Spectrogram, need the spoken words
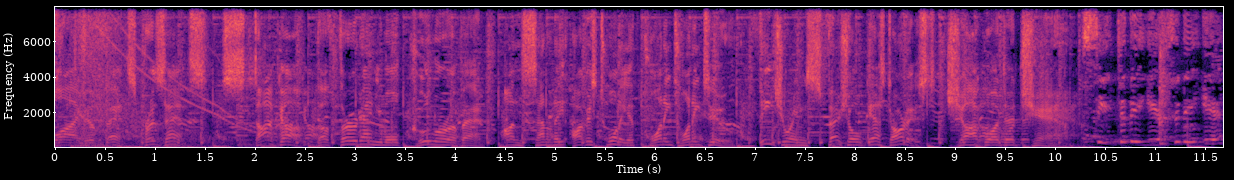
Live Events presents Stock Up, the third annual Cooler event on Saturday, August 20th, 2022, featuring special guest artist Jagua the Champ. C to the ear, to the ear,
